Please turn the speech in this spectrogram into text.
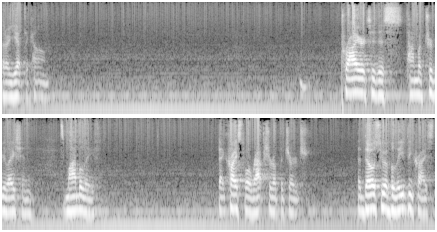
that are yet to come. Prior to this time of tribulation, it's my belief that Christ will rapture up the church. That those who have believed in Christ,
